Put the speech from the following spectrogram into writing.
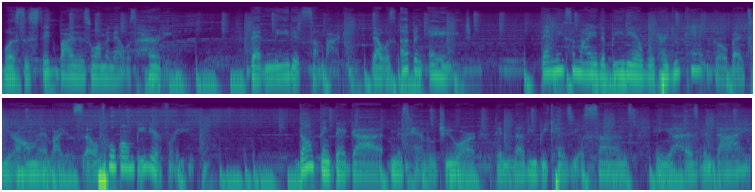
was to stick by this woman that was hurting, that needed somebody, that was up in age, that needs somebody to be there with her. You can't go back to your homeland by yourself. Who gonna be there for you? Don't think that God mishandled you or didn't love you because your sons and your husband died.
